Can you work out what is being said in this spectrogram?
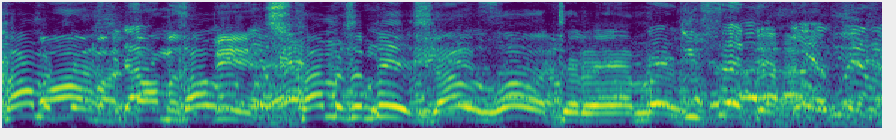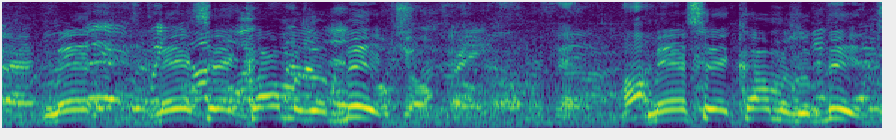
Karma, karma's a bitch. Karma's a bitch. I was Lord to the have You said that. Man, man said karma's a bitch. Man said karma's a bitch.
